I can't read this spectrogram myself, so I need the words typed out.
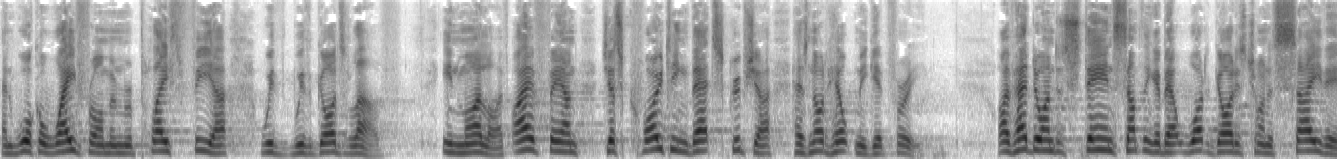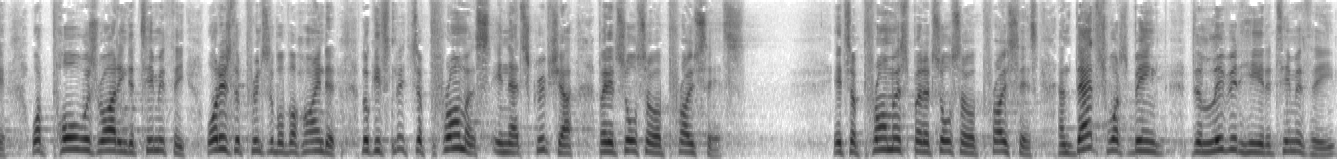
and walk away from and replace fear with, with God's love in my life, I have found just quoting that scripture has not helped me get free. I've had to understand something about what God is trying to say there, what Paul was writing to Timothy. What is the principle behind it? Look, it's, it's a promise in that scripture, but it's also a process. It's a promise, but it's also a process. And that's what's being delivered here to Timothy.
